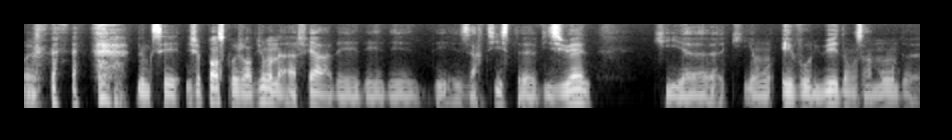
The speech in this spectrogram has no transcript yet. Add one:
Donc, c'est, je pense qu'aujourd'hui, on a affaire à des, des, des, artistes visuels qui, euh, qui ont évolué dans un monde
